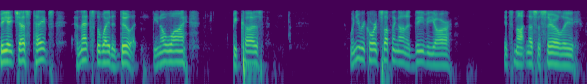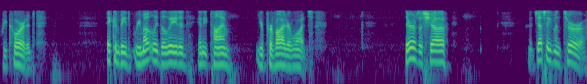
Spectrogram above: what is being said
VHS tapes, and that's the way to do it. You know why? Because when you record something on a DVR, it's not necessarily recorded. It can be remotely deleted anytime your provider wants. There's a show, Jesse Ventura.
